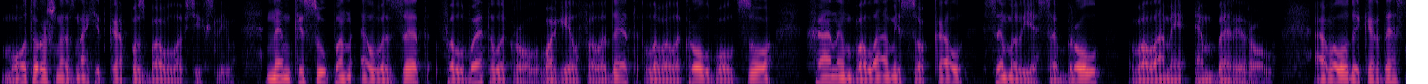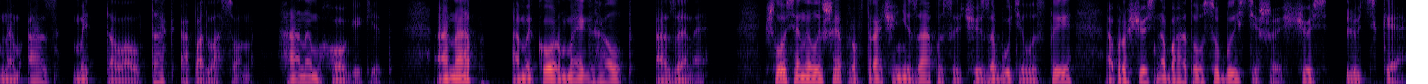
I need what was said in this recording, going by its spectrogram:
моторошна знахідка позбавила всіх слів. Немке супан ЛВЗ, фелветелекрол, вагел феледет, левелекрол волцо, ханем валами сокал, семельє себрол, валами емберерол. А володе кердес нем аз митталалтак ападласон, ханем хогікіт. Анап амекор меггалт азене. Йшлося не лише про втрачені записи чи забуті листи, а про щось набагато особистіше, щось людське.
